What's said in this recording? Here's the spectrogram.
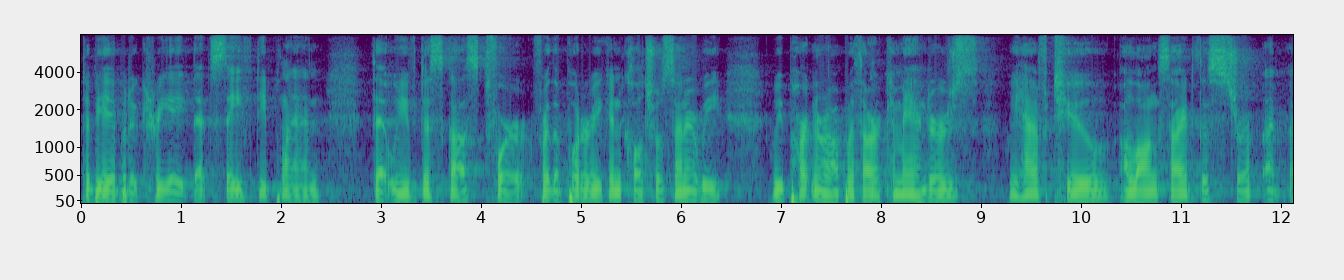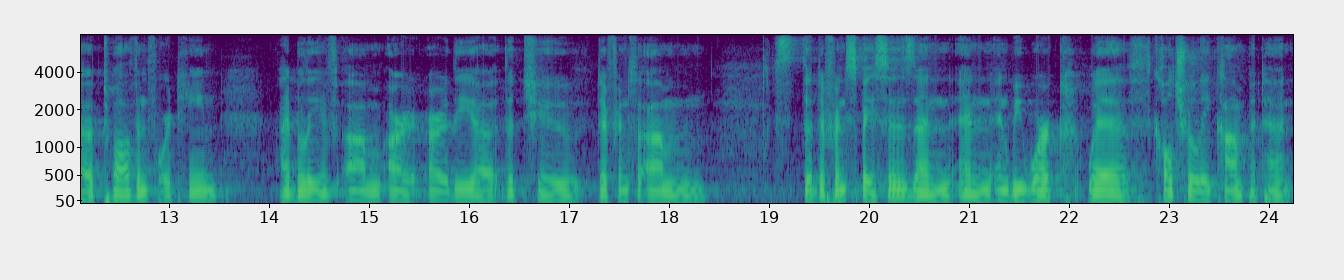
to be able to create that safety plan that we've discussed. For, for the Puerto Rican Cultural Center we we partner up with our commanders. We have two alongside the strip uh, uh, 12 and 14 I believe um, are are the uh, the two different um, the different spaces and and and we work with culturally competent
